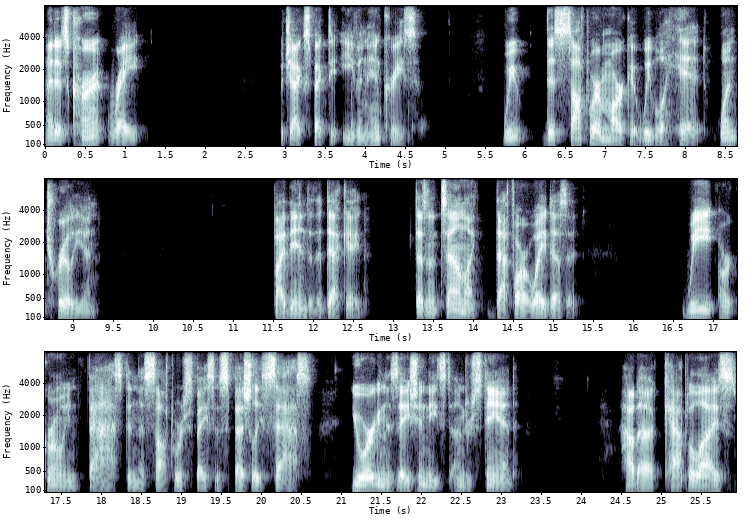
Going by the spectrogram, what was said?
At its current rate, which I expect to even increase, we this software market we will hit 1 trillion by the end of the decade. Doesn't sound like that far away, does it? We are growing fast in this software space, especially SaaS. Your organization needs to understand how to capitalize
